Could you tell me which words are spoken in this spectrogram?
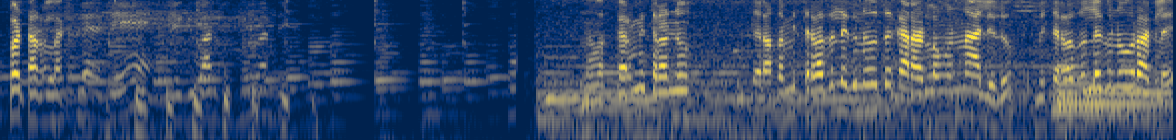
पटारला नमस्कार मित्रांनो. तर आता मित्राचं लग्न होतं कराडला म्हणून आलेलो. मित्राचं लग्न उरागलंय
